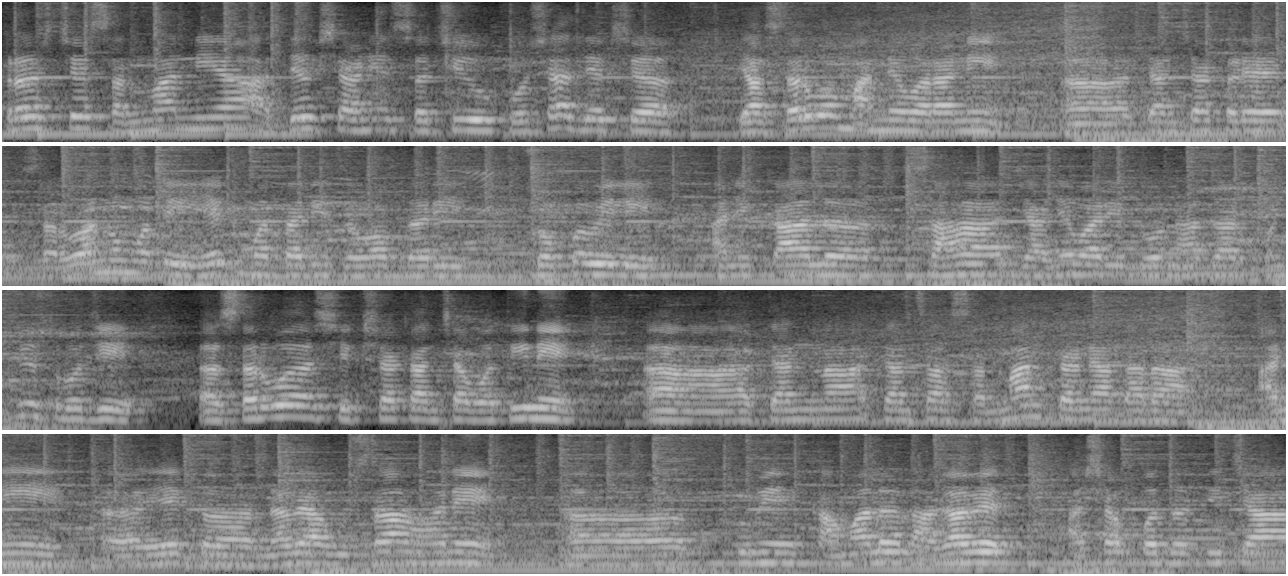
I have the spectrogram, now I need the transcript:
ट्रस्टचे सन्माननीय अध्यक्ष आणि सचिव कोषाध्यक्ष या सर्व मान्यवरांनी त्यांच्याकडे सर्वानुमते एकमताने जबाबदारी सोपविली. आणि काल सहा जानेवारी दोन हजार पंचवीस रोजी सर्व शिक्षकांच्या वतीने त्यांना त्यांचा सन्मान करण्यात आला आणि एक नव्या उत्साहाने तुम्ही कामाला लागावेत अशा पद्धतीच्या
